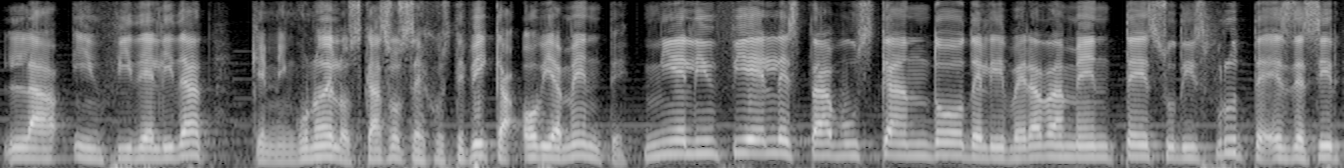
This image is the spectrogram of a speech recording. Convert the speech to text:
la infidelidad que en ninguno de los casos se justifica, obviamente. Ni el infiel está buscando deliberadamente su disfrute, es decir,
